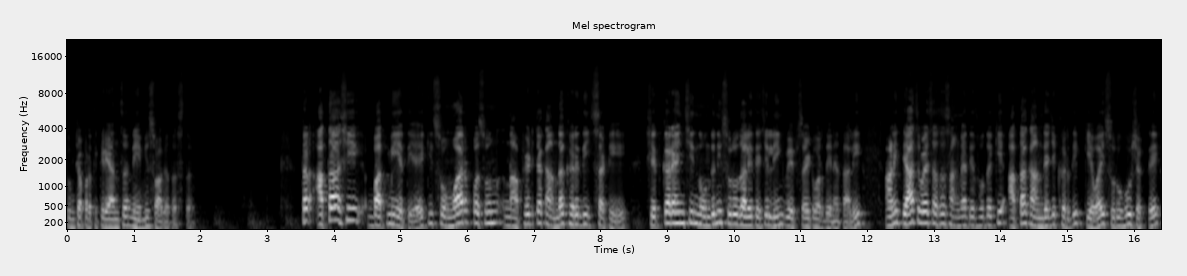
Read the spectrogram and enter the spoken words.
तुमच्या प्रतिक्रियांचं नेहमी स्वागत असतं. तर आता अशी बातमी येते आहे की सोमवारपासून नाफेडच्या कांदा खरेदीसाठी शेतकऱ्यांची नोंदणी सुरू झाली त्याची लिंक वेबसाईटवर देण्यात आली. आणि त्याच वेळेस असं सांगण्यात येत होतं की आता कांद्याची खरेदी केव्हाही सुरू होऊ शकते.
